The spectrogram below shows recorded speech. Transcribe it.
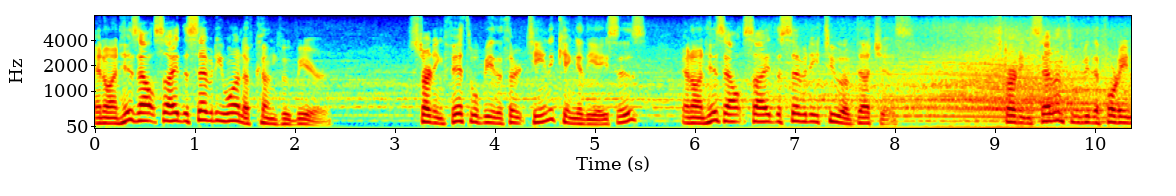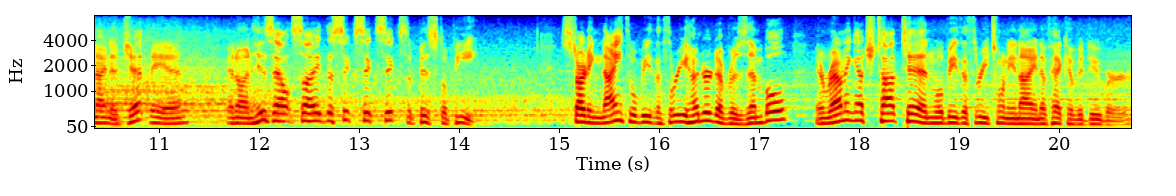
and on his outside, the 71 of Kung Fu Beer. Starting fifth will be the 13 at King of the Aces, and on his outside, the 72 of Duchess. Starting seventh will be the 49 of Jetman, and on his outside, the 666 of Pistol Pete. Starting ninth will be the 300 of Resemble, and rounding out your top 10 will be the 329 of Heck of a Duber.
